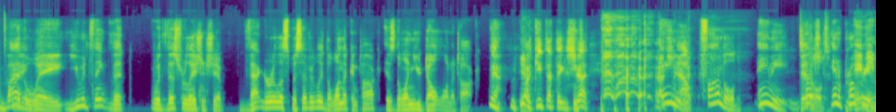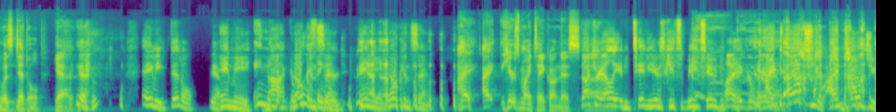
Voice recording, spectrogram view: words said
by the way, you would think that with this relationship, that gorilla specifically, the one that can talk, is the one you don't want to talk. Yeah. Yeah. want keep that thing shut. Amy fondled. Amy diddled. touched inappropriately. Amy was diddled. Yeah. Yeah. Amy, diddle. Yeah. Amy, Amy not, no gorilla consent. Amy, no consent. I, I here's my take on this. Dr. Um, Elliot in 10 years gets me too by a gorilla. I told you. I told you.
